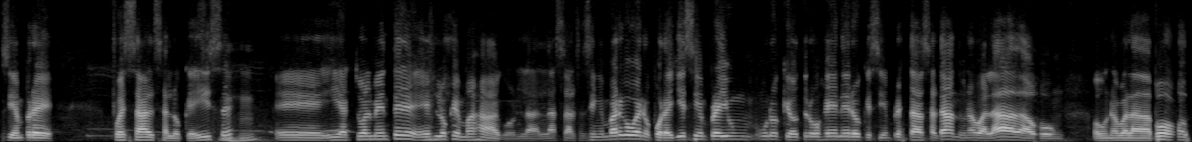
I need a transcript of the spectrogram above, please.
siempre fue salsa lo que hice eh, y actualmente es lo que más hago, la, salsa. Sin embargo, bueno, por allí siempre hay un, uno que otro género que siempre está saltando, una balada o, una balada pop.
